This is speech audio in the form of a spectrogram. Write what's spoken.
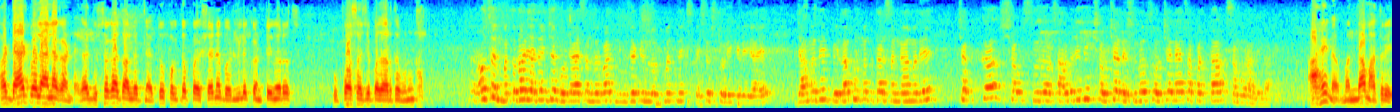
हा डाएटवाला अनाकांडा आहे. दुसरं काय चालत नाही. तो फक्त पैशाने भरलेले कंटेनरच उपवासाचे पदार्थ म्हणून खातो. रावसाहेब मतदार याद्यांच्या घोटाळ्यासंदर्भात न्यूज एटीन लोकमतने एक स्पेशल स्टोरी केलेली आहे. ज्यामध्ये बेलापूर मतदारसंघामध्ये चक्क शौ- सार्वजनिक शौचालय सुलभ शौचालयाचा पत्ता समोर आलेला आहे. आहे ना मंदा म्हात्रे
